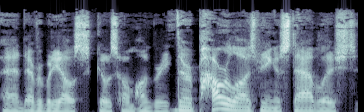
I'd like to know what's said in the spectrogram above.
and everybody else goes home hungry. There are power laws being established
